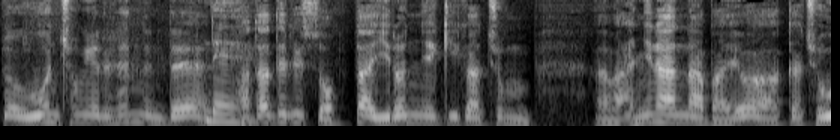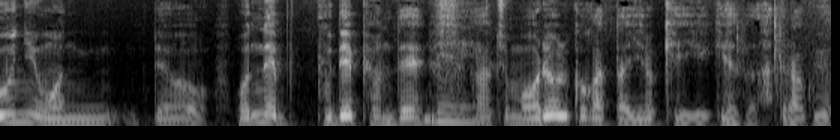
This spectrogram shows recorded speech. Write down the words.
또 의원총회를 했는데 네. 받아들일 수 없다 이런 얘기가 좀 아, 많이 나왔나 봐요. 아까 조은희 원 원내 부대표인데 네. 아, 좀 어려울 것 같다 이렇게 얘기하더라고요.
